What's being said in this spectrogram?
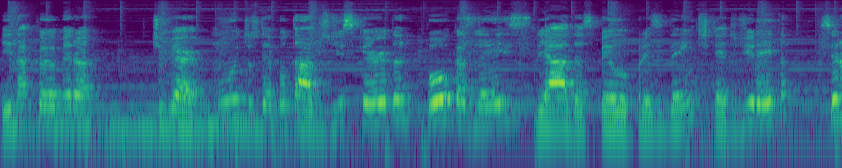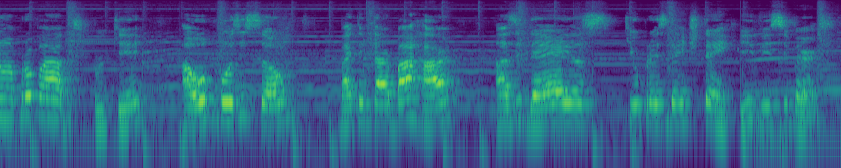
e na Câmara tiver muitos deputados de esquerda, poucas leis criadas pelo presidente, que é de direita, serão aprovadas, porque a oposição vai tentar barrar as ideias que o presidente tem e vice-versa.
